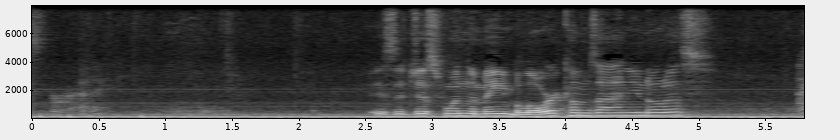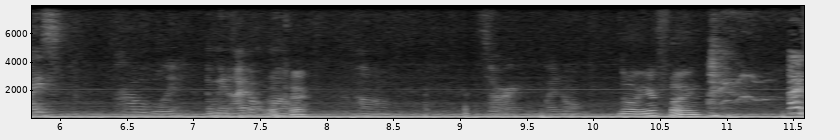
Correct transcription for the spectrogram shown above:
Sporadic? Is it just when the main blower comes on you notice? I probably. I mean, I don't know. Okay. Um, sorry, I don't. No, you're fine. I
